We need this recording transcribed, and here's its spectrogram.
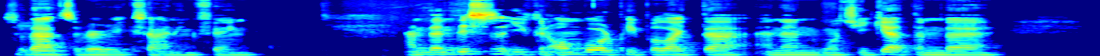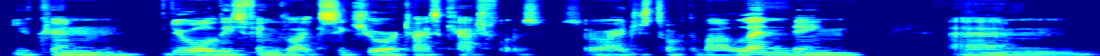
So mm. that's a very exciting thing. And then this is you can onboard people like that, and then once you get them there, you can do all these things like securitize cash flows. So I just talked about lending. Um,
